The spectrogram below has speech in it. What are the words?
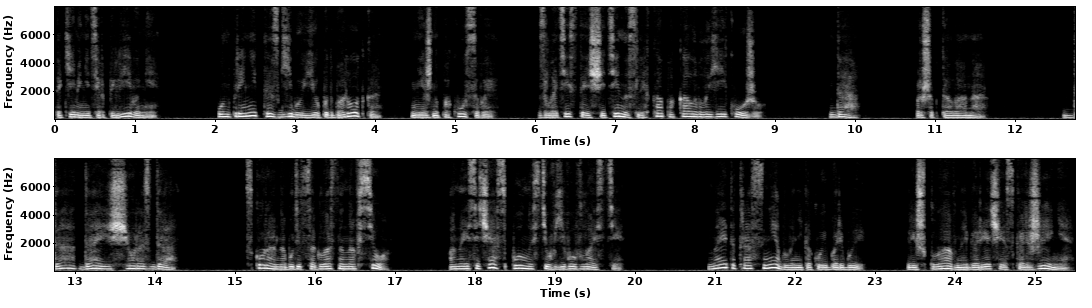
такими нетерпеливыми, он приник к изгибу ее подбородка, нежно покусывая. Золотистая щетина слегка покалывала ей кожу. «Да», — прошептала она. «Да, да, еще раз да. Скоро она будет согласна на все. Она и сейчас полностью в его власти». На этот раз не было никакой борьбы, лишь плавное горячее скольжение,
